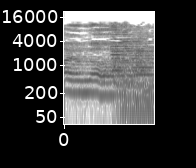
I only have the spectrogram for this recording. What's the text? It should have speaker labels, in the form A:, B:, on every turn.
A: I am lost.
